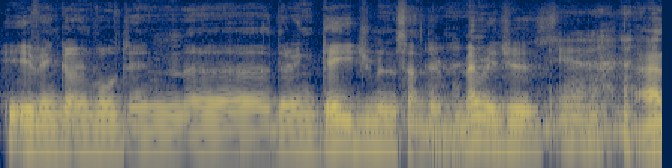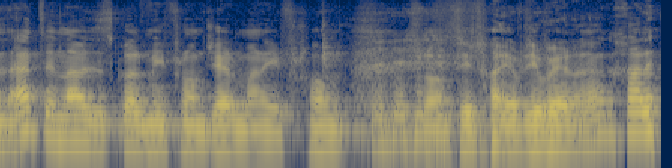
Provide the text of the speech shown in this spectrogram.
He even got involved in uh, their engagements and their marriages. Yeah. And until now, they call me from Germany, from from people everywhere. "Ah, Khalid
